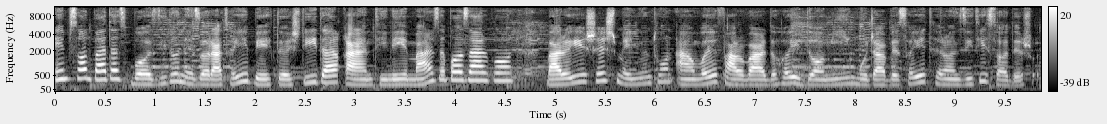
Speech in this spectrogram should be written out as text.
امسال بعد از بازدید و نظارت‌های بهداشتی در قرنطینه مرز بازرگان برای 6 میلیون تن انواع فراورده های دامی مجوزهای ترانزیتی صادر شد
